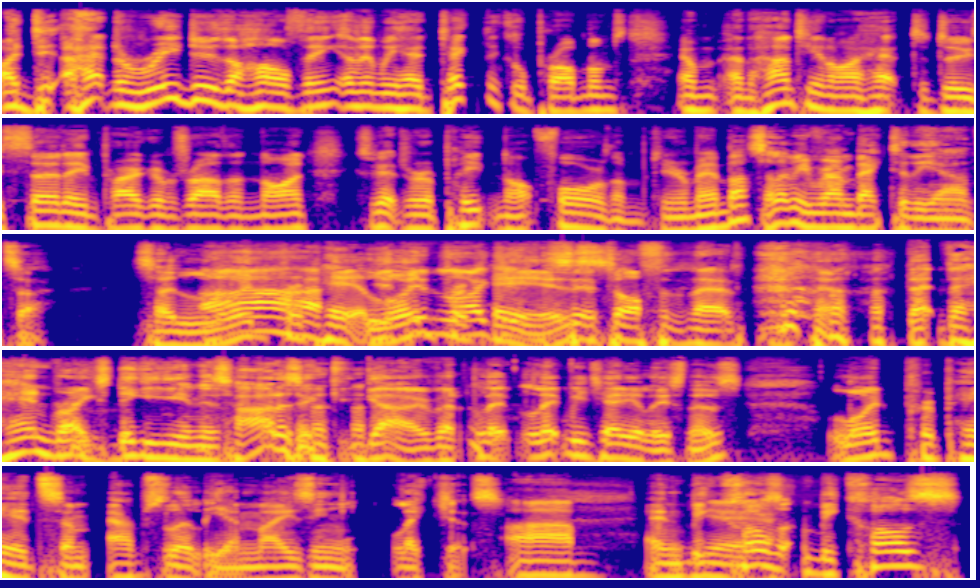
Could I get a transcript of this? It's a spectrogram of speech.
I, did, I had to redo the whole thing and then we had technical problems and, and Hunty and I had to do 13 programs rather than nine because we had to repeat not four of them. Do you remember? So let me run back to the answer. So Lloyd, Ah, prepare, Lloyd like prepares. off in that. that the handbrake's digging in as hard as it can go. But let, let me tell you, listeners, Lloyd prepared some absolutely amazing lectures, Um, and because because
